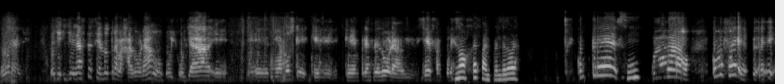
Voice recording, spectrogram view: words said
Órale. Oye, ¿y llegaste siendo trabajadora o, o- o ya, eh, eh, digamos que, que, que emprendedora, jefa, por eso? No, jefa, emprendedora. ¿Cómo crees? Sí, ¡Wow! ¿Cómo fue? Eh,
